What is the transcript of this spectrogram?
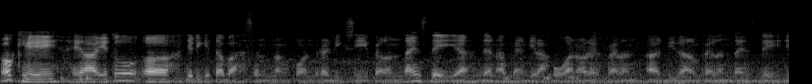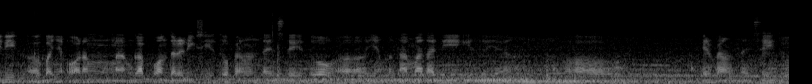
Oke, okay, ya itu uh, jadi kita bahas tentang kontradiksi Valentine's Day ya dan apa yang dilakukan oleh Valent uh, di dalam Valentine's Day. Jadi uh, banyak orang menganggap kontradiksi itu Valentine's Day itu uh, yang pertama tadi gitu ya. Uh, Valentine's Day itu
